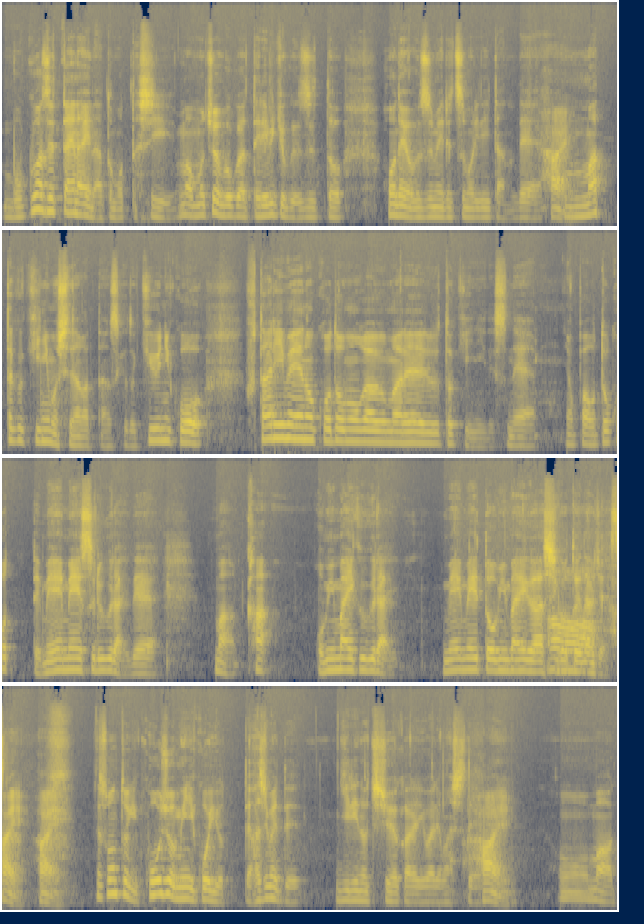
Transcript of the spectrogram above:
僕は絶対ないなと思ったし、まあ、もちろん僕はテレビ局でずっと骨をうずめるつもりでいたので、はい、全く気にもしてなかったんですけど急にこう2人目の子供が生まれる時にですねやっぱ男って命名するぐらいでまあかお見舞い行くぐらい命名とお見舞いが仕事になるじゃないですか。はいはい、でその時工場見に来いよって初めて義理の父親から言われまして、はい、まあ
